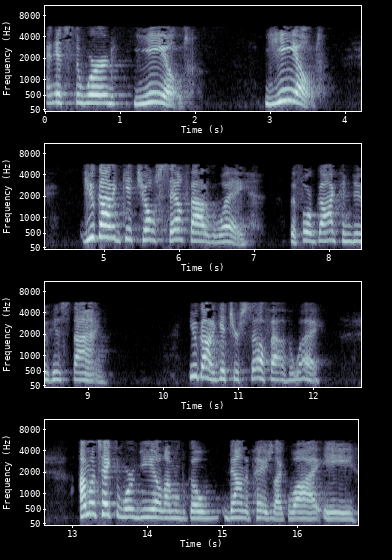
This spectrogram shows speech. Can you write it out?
and it's the word yield. Yield. You gotta get yourself out of the way before God can do His thing. You gotta get yourself out of the way. I'm gonna take the word yield, I'm gonna go down the page like Y-E,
